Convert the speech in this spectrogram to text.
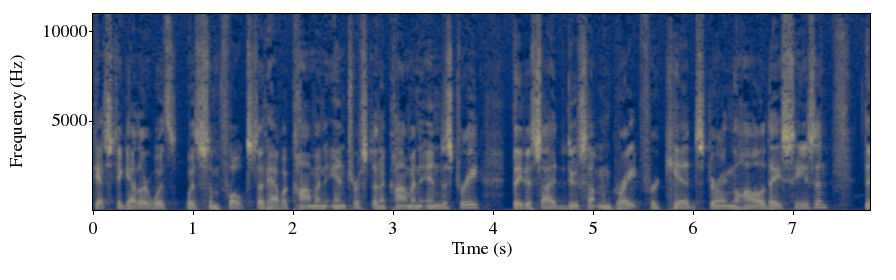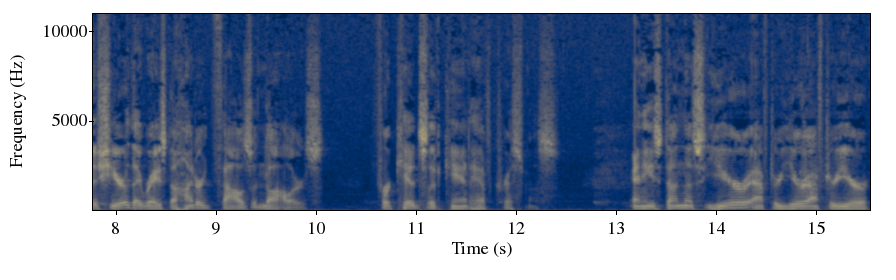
gets together with, with some folks that have a common interest in a common industry. They decide to do something great for kids during the holiday season. This year they raised $100,000 for kids that can't have Christmas. And he's done this year after year after year,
